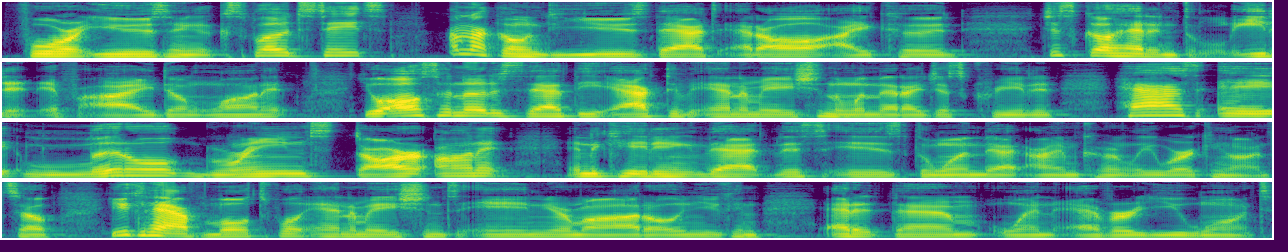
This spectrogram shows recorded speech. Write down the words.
for using explode states. I'm not going to use that at all. I could just go ahead and delete it if I don't want it. You'll also notice that the active animation, the one that I just created, has a little green star on it, indicating that this is the one that I'm currently working on. So you can have multiple animations in your model and you can edit them whenever you want.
